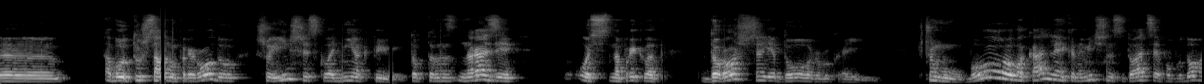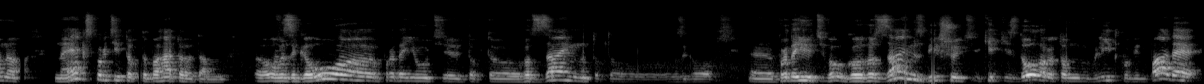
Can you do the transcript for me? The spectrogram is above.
е, або ту ж саму природу, що інші складні активи. Тобто, наразі, ось, наприклад, дорожче є долар в Україні. Чому? Бо локальна економічна ситуація побудована на експорті, тобто багато там ОВЗГО продають, тобто госзайм, ну тобто ОВЗГО, е, продають го- го- госзайм, збільшують кількість долару, тому влітку він падає,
